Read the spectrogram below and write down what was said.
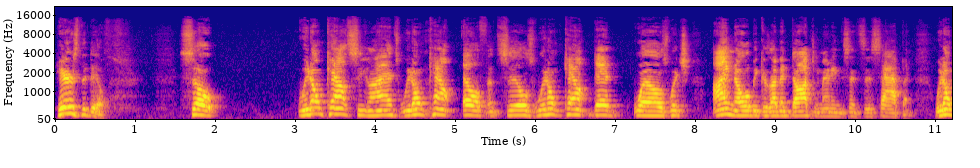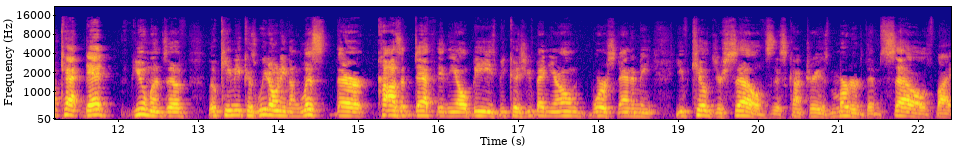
here's the deal. So we don't count sea lions. We don't count elephant seals. We don't count dead whales, which I know because I've been documenting since this happened. We don't count dead humans of leukemia because we don't even list their cause of death in the OBs because you've been your own worst enemy. You've killed yourselves. This country has murdered themselves by,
